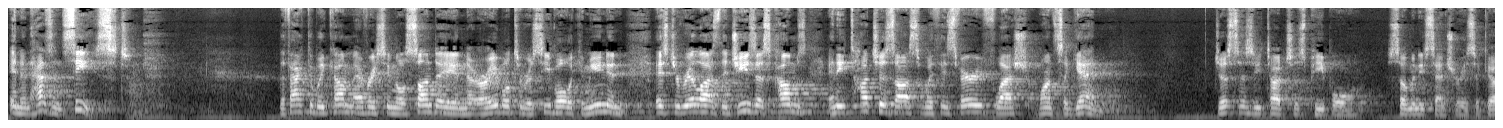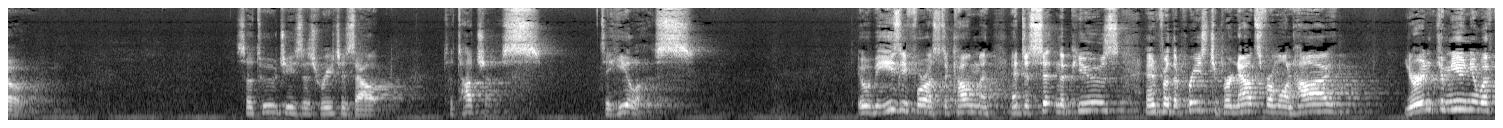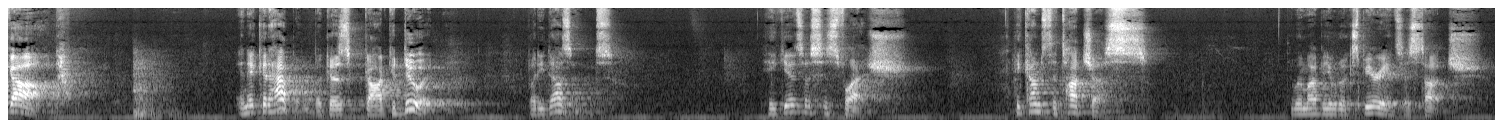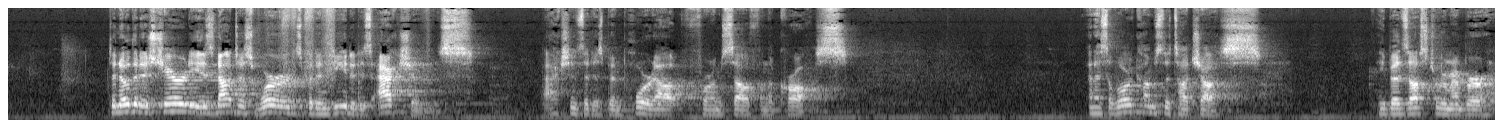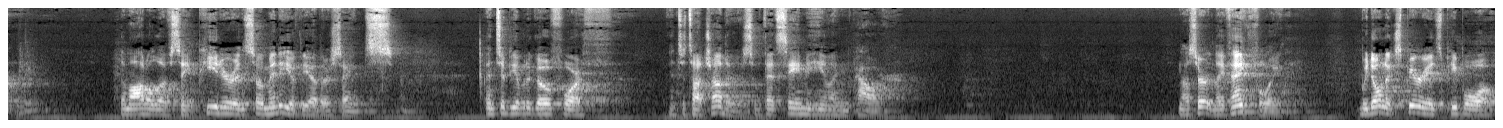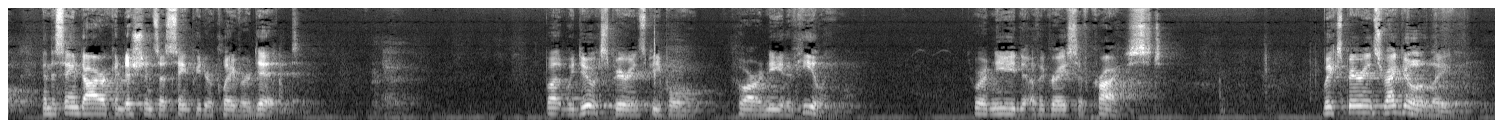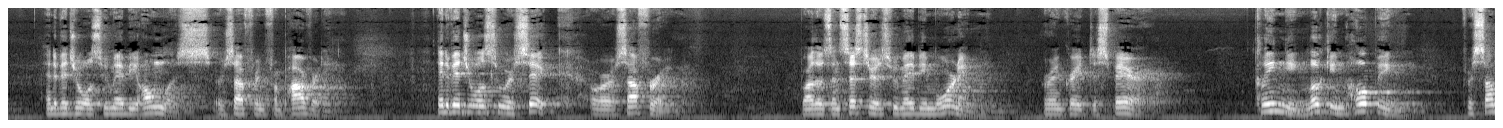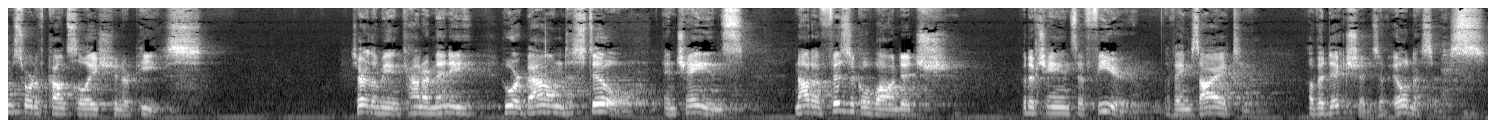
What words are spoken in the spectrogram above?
And it hasn't ceased. The fact that we come every single Sunday and are able to receive Holy Communion is to realize that Jesus comes and he touches us with his very flesh once again, just as he touched his people so many centuries ago. So, too, Jesus reaches out to touch us, to heal us. It would be easy for us to come and to sit in the pews and for the priest to pronounce from on high, You're in communion with God. And it could happen because God could do it. But He doesn't. He gives us His flesh. He comes to touch us, that we might be able to experience His touch. To know that His charity is not just words, but indeed it is actions. Actions that has been poured out for Himself on the cross. And as the Lord comes to touch us, He bids us to remember the model of St. Peter and so many of the other saints, and to be able to go forth and to touch others with that same healing power. Now, certainly, thankfully, we don't experience people in the same dire conditions as St. Peter Claver did. But we do experience people who are in need of healing who are in need of the grace of Christ. We experience regularly individuals who may be homeless or suffering from poverty, individuals who are sick or are suffering, brothers and sisters who may be mourning or in great despair, clinging, looking, hoping for some sort of consolation or peace. Certainly, we encounter many who are bound still in chains, not of physical bondage, but of chains of fear, of anxiety, of addictions, of illnesses.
